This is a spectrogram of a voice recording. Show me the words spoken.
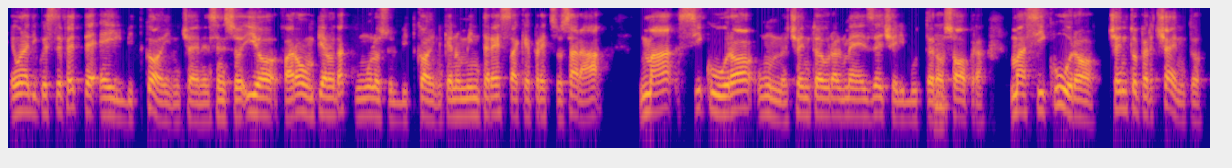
e una di queste fette è il Bitcoin, cioè nel senso io farò un piano d'accumulo sul Bitcoin che non mi interessa che prezzo sarà, ma sicuro un 100 euro al mese ce li butterò Mm. sopra, ma sicuro 100%.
